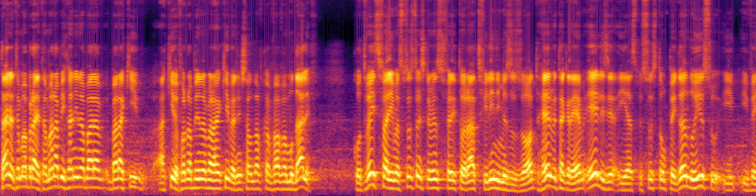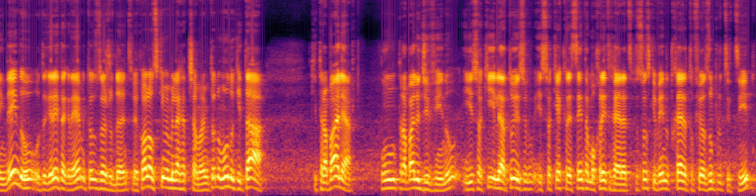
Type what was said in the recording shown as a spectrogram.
Tânia, tem uma braita. Marabi Hanina Baraki, aqui, eu falo Rabina Baraki, a gente está no Daf Kavava Mudalef. Kotvei Sfarim, as pessoas estão escrevendo Sferi Torah, Tfilin e Mezuzot, Hervet Agrem, eles e as pessoas estão pegando isso e, e vendendo o Tegreit Agrem, todos os ajudantes, Vekola Kim Melechat Shamayim, todo mundo que está que trabalha com um trabalho divino, e isso aqui ele isso, isso aqui acrescenta Mochret Heret, as pessoas que vêm do Heret, o fio azul para o Tzitzit.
